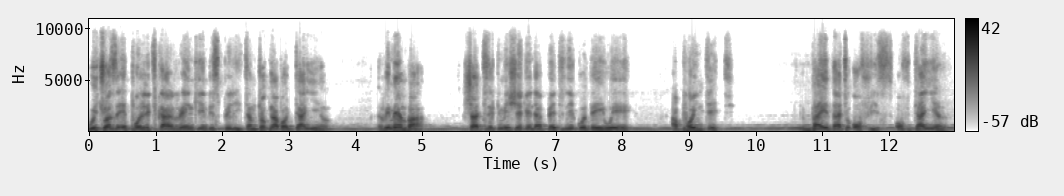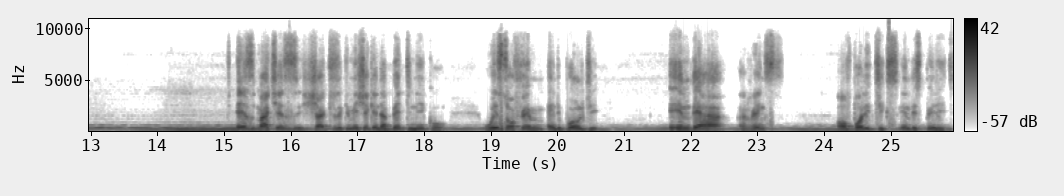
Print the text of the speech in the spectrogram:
which was a political rank in the spirit. I'm talking about Daniel. Remember, Shadrach, Meshach, and Abednego, they were appointed by that office of Daniel as much as Shadrach, Meshach, and Abednego were so firm and bold in their ranks of politics in the spirit.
